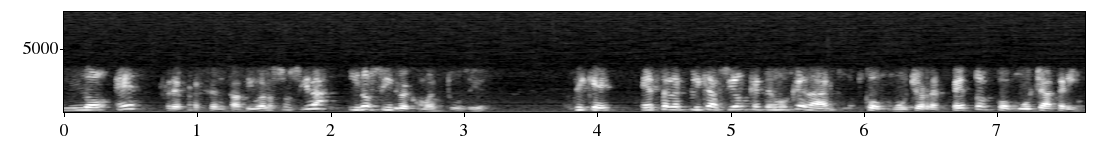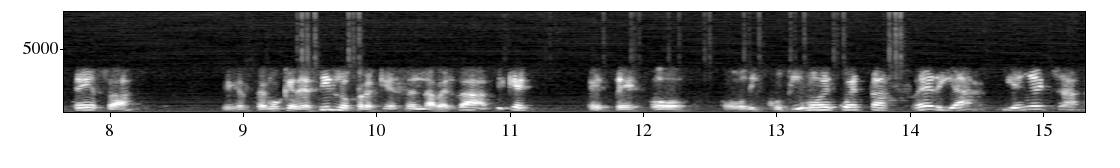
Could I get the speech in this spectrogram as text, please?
no es representativo de la sociedad y no sirve como estudio. Así que esa es la explicación que tengo que dar con mucho respeto, con mucha tristeza, tengo que decirlo, pero es que esa es la verdad. Así que este, o, o discutimos encuestas serias, bien hechas,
